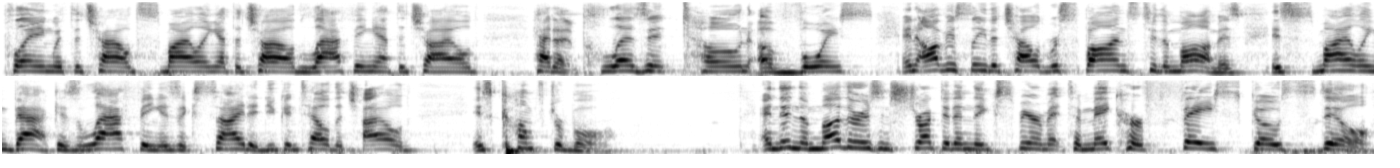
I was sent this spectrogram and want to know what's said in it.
playing with the child, smiling at the child, laughing at the child had a pleasant tone of voice. And obviously, the child responds to the mom, is, is smiling back, is laughing, is excited. You can tell the child is comfortable. And then the mother is instructed in the experiment to make her face go still,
